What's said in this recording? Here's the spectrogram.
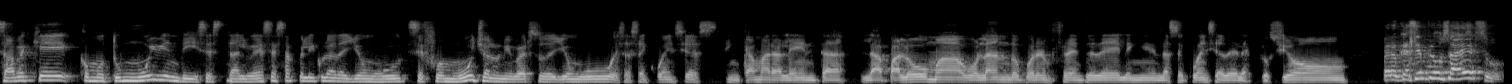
Sabes que, como tú muy bien dices, tal vez esa película de John Woo se fue mucho al universo de John Woo, esas secuencias en cámara lenta, la paloma volando por enfrente de él en la secuencia de la explosión, pero que siempre usa eso.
